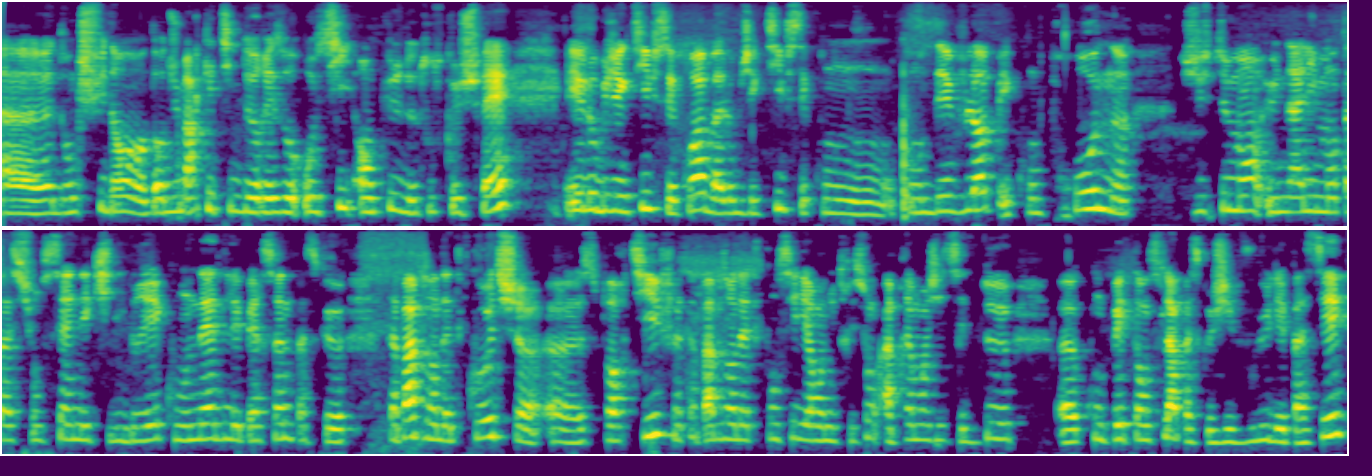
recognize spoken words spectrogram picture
euh, donc je suis dans, du marketing de réseau aussi, en plus de tout ce que je fais. Et l'objectif, c'est quoi? Bah, L'objectif, c'est qu'on développe et qu'on prône justement une alimentation saine, équilibrée, qu'on aide les personnes parce que tu n'as pas besoin d'être coach euh, sportif, tu n'as pas besoin d'être conseiller en nutrition. Après, moi, j'ai ces deux compétences-là parce que j'ai voulu les passer.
